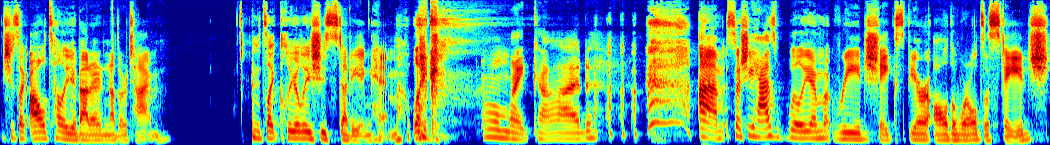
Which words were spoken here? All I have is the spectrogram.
she's like, "I'll tell you about it another time." And it's like clearly she's studying him. Like Oh my God. Um, so she has William read Shakespeare "All the World's a Stage"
